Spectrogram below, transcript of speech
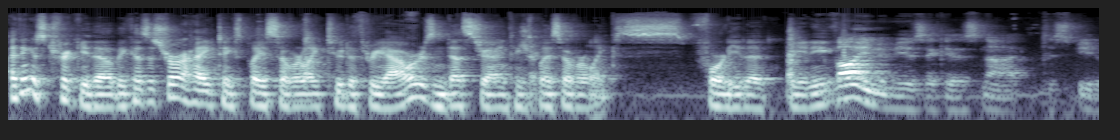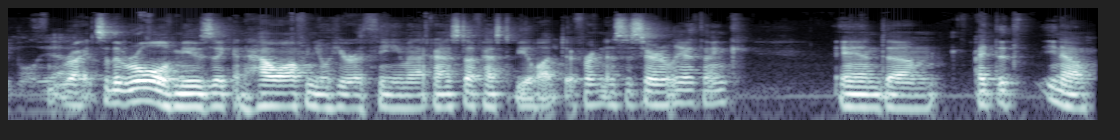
I think it's tricky though because a short hike takes place over like two to three hours, and Death Stranding takes Sure. place over like s- forty to eighty. Volume of music is not disputable. Yeah, Right. So the role of music and how often you'll hear a theme and that kind of stuff has to be a lot different necessarily. I think, and um, I, th- you know,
